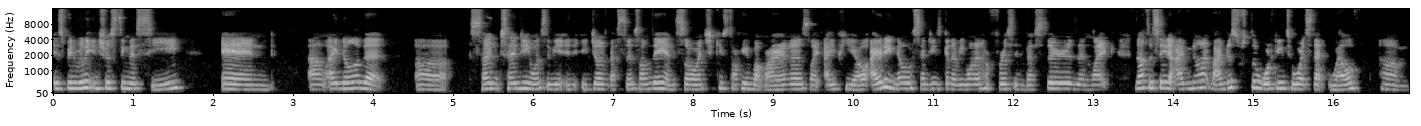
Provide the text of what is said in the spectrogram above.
it's been really interesting to see. And um, I know that uh San- Sanji wants to be an angel investor someday, and so when she keeps talking about Mariana's like IPO, I already know Sanji's gonna be one of her first investors, and like not to say that I'm not, but I'm just still working towards that wealth um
